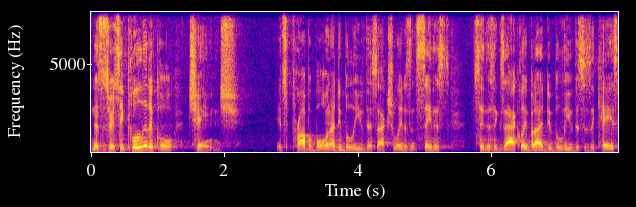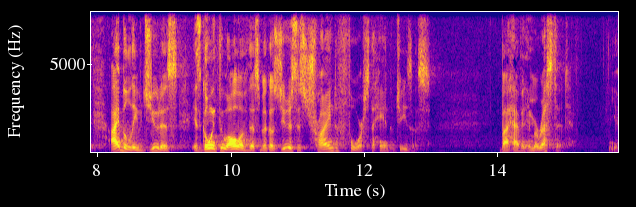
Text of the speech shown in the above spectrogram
necessarily, say, political change. It's probable, and I do believe this actually, it doesn't say this, say this exactly, but I do believe this is the case. I believe Judas is going through all of this because Judas is trying to force the hand of Jesus by having him arrested. Yeah,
